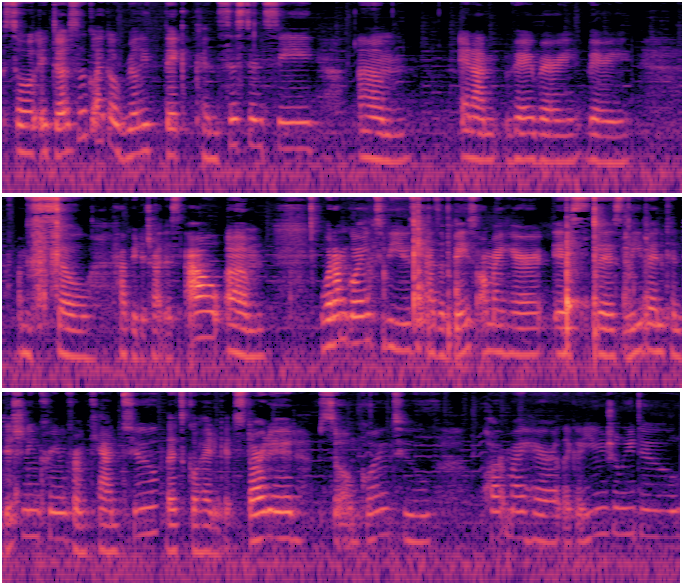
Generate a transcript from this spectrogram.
So it does look like a really thick consistency. Um, and I'm very, very, very, I'm so happy to try this out. Um, what I'm going to be using as a base on my hair is this leave-in conditioning cream from Cantu. Let's go ahead and get started. So I'm going to part my hair like I usually do.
